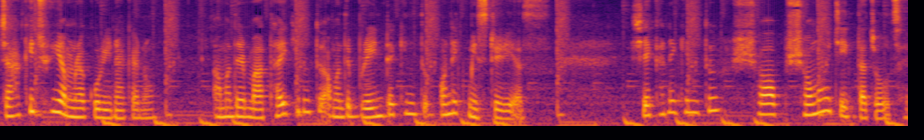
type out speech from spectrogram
যা কিছুই আমরা করি না কেন, আমাদের মাথায় কিন্তু, আমাদের ব্রেনটা কিন্তু অনেক মিস্টেরিয়াস সেখানে কিন্তু সব সময় চিন্তা চলছে।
